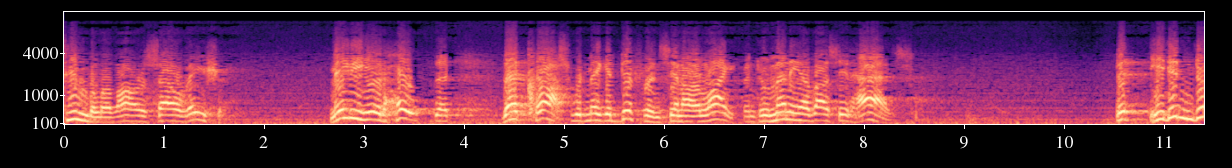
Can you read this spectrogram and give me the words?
symbol of our salvation. Maybe he had hoped that that cross would make a difference in our life, and to many of us it has. But he didn't do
